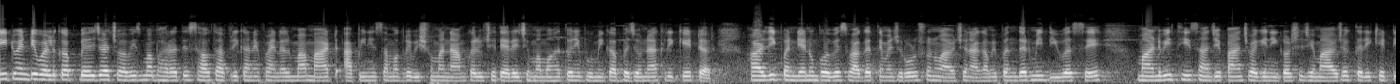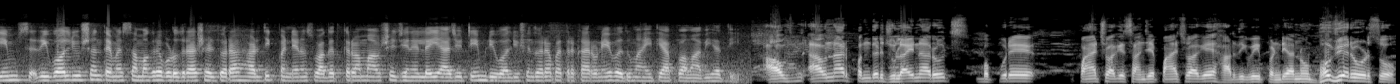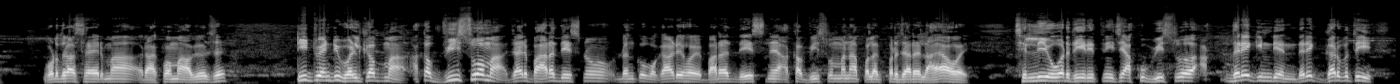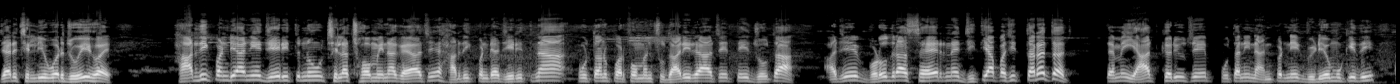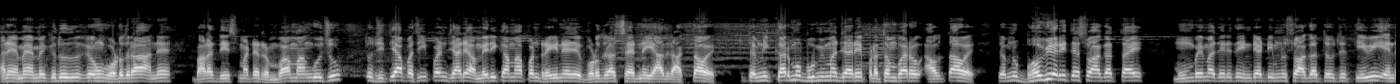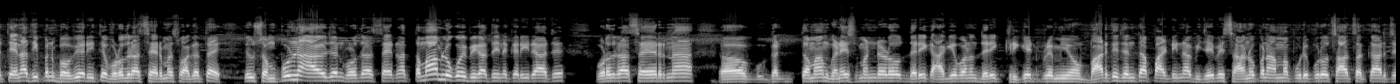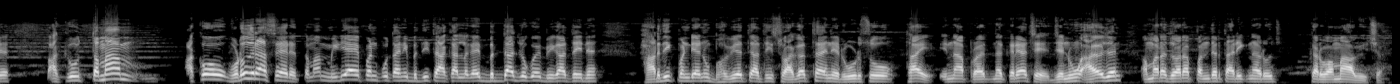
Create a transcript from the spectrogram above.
T twenty world cup બે હજાર ચોવીસમાં ભારતે સાઉથ આફ્રિકાને ફાઇનલમાં માટ આપીને સમગ્ર વિશ્વમાં નામ કર્યું છે, ત્યારે જેમાં મહત્વની ભૂમિકા ભજવનાર ક્રિકેટર હાર્દિક પંડ્યાનું ભવ્ય સ્વાગત તેમજ રોડ શોનું આયોજન આગામી પંદરમી દિવસે માંડવીથી સાંજે પાંચ વાગે નીકળશે, જેમાં આયોજક તરીકે ટીમ રિવોલ્યુશન તેમજ સમગ્ર વડોદરા શહેર દ્વારા હાર્દિક પંડ્યાનું સ્વાગત કરવામાં આવશે, જેને લઈ આજે ટીમ રિવોલ્યુશન દ્વારા પત્રકારોને વધુ માહિતી આપવામાં આવી હતી. આવ- આવનાર પંદર જુલાઈના રોજ બપોરે પાંચ વાગે સાંજે પાંચ વાગે હાર્દિકભાઈ પંડ્યાનો ભવ્ય રોડ શો વડોદરા શહેરમાં રાખવામાં આવ્યો છે. ટી ટ્વેન્ટી વર્લ્ડ કપમાં આખા વિશ્વમાં જ્યારે ભારત દેશનો ડંકો વગાડ્યો હોય, ભારત દેશને આખા વિશ્વમાંના પલક પર જ્યારે લાયા હોય, છેલ્લી ઓવર જે રીતની છે, આખું વિશ્વ, દરેક ઇન્ડિયન દરેક ગર્વથી જ્યારે છેલ્લી ઓવર જોઈ હોય, હાર્દિક પંડ્યાને જે રીતનું છેલ્લા છ મહિના ગયા છે, હાર્દિક પંડ્યા જે રીતના પોતાનું પરફોર્મન્સ સુધારી રહ્યા છે, તે જોતા આજે વડોદરા શહેરને જીત્યા પછી તરત જ તેમણે યાદ કર્યું છે, પોતાની નાનપણની એક વીડિયો મૂકી હતી અને એમાં એમણે કીધું હતું કે હું વડોદરા અને ભારત દેશ માટે રમવા માંગુ છું. તો જીત્યા પછી પણ જ્યારે અમેરિકામાં પણ રહીને વડોદરા શહેરને યાદ રાખતા હોય, તો તેમની કર્મભૂમિમાં જ્યારે પ્રથમવાર આવતા હોય, તો એમનું ભવ્ય રીતે સ્વાગત થાય મુંબઈમાં જે રીતે ઇન્ડિયા ટીમનું સ્વાગત થયું છે તેવી તેનાથી પણ ભવ્ય રીતે વડોદરા શહેરમાં સ્વાગત થાય તેવું સંપૂર્ણ આયોજન વડોદરા શહેરના તમામ લોકોએ ભેગા થઈને કરી રહ્યા છે. વડોદરા શહેરના તમામ ગણેશ મંડળો, દરેક આગેવાનો, દરેક ક્રિકેટ પ્રેમીઓ, ભારતીય જનતા પાર્ટીના વિજયભાઈ શાહનો પણ આમાં પૂરેપૂરો સાથ સહકાર છે. આખું તમામ, આખો વડોદરા શહેર, તમામ મીડિયાએ પણ પોતાની બધી તાકાત લગાવી, બધા જ લોકોએ ભેગા થઈને હાર્દિક પંડ્યાનું ભવ્યતાથી સ્વાગત થાય અને રોડ શો થાય એના પ્રયત્ન કર્યા છે. જેનું આયોજન અમારા દ્વારા પંદર તારીખના રોજ કરવામાં આવ્યું છે.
